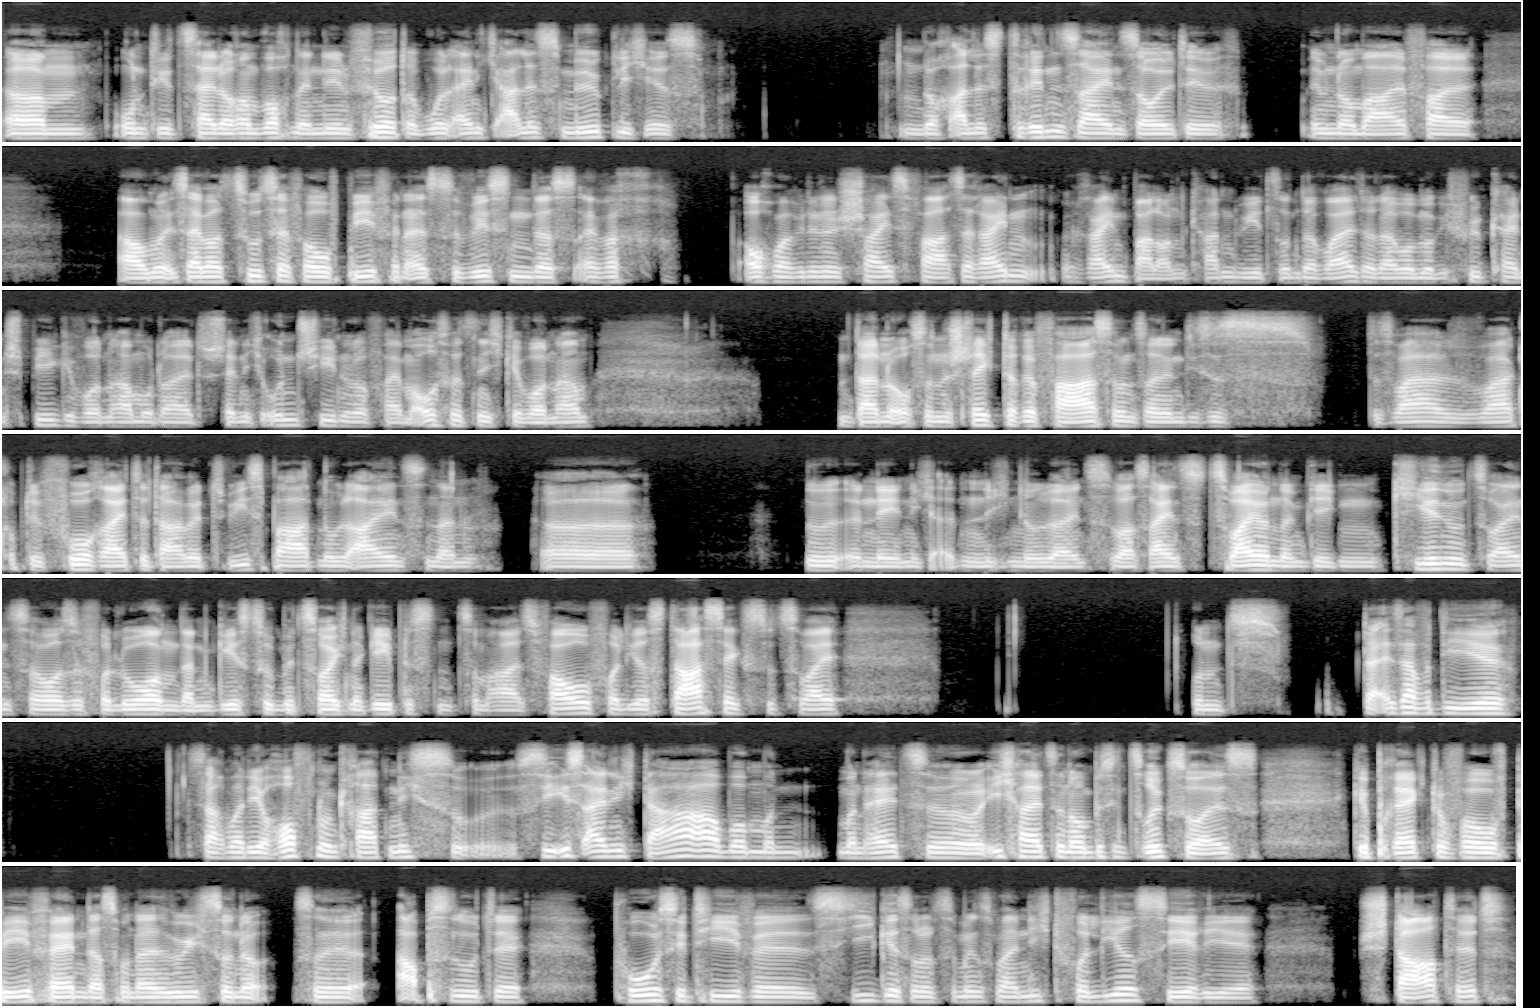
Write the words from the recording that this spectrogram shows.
Ähm, und jetzt halt auch am Wochenende in Fürth, obwohl eigentlich alles möglich ist und doch alles drin sein sollte im Normalfall. Aber man ist einfach zu sehr VfB-Fan, als zu wissen, dass einfach auch mal wieder eine Scheißphase rein, reinballern kann, wie jetzt unter Walter, da wo wir gefühlt kein Spiel gewonnen haben oder halt ständig unschieden oder vor allem auswärts nicht gewonnen haben. Und dann auch so eine schlechtere Phase und dann in dieses das war, war glaube ich, der Vorreiter da mit Wiesbaden 0-1 und dann, äh, 0, äh, nee, nicht, nicht 0-1, das war es 1-2 und dann gegen Kiel 0-1 zu Hause verloren. Dann gehst du mit solchen Ergebnissen zum HSV, verlierst da 6-2. Und da ist einfach die, sag mal, die Hoffnung gerade nicht so, sie ist eigentlich da, aber man, man hält sie, ich halte sie noch ein bisschen zurück, so als geprägter VfB-Fan, dass man da wirklich so eine, so eine absolute positive Sieges- oder zumindest mal Nicht-Verlierserie startet,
